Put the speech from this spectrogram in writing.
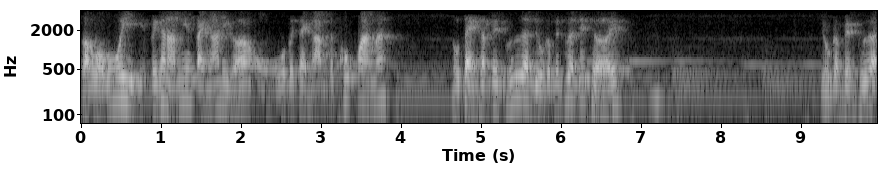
เราก็บอกว่าอุ้ยเป็นขนาดนี้แต่งงานอีกเหรอโอ้โหไปแต่งงานมันจะคุกมากนะหนูแต่งกันเป็นเพื่อนอยู่กันเป็นเพื่อนเฉยๆอยู่กันเป็นเพื่อน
